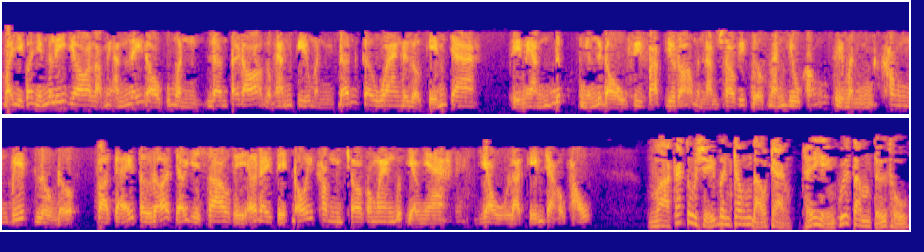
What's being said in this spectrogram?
Bởi vì có những cái lý do là mấy anh lấy đồ của mình lên tới đó, rồi mấy anh kêu mình đến cơ quan để rồi kiểm tra. Thì mấy anh đứt những cái đồ phi pháp vô đó, mình làm sao biết được? Mấy anh vu khống thì mình không biết lường được. Và kể từ đó trở về sau thì ở đây tuyệt đối không cho công an bước vào nhà. Dầu là kiểm tra hộ khẩu và các tu sĩ bên trong đạo tràng thể hiện quyết tâm tử thủ,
